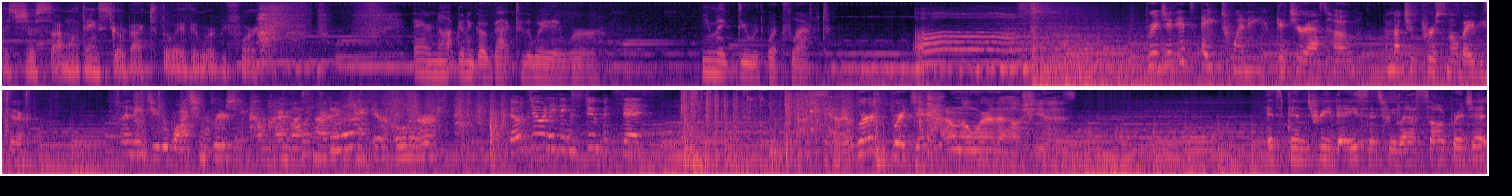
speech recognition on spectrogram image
It's just, I want things to go back to the way they were before. They are not going to go back to the way they were. You make do with what's left. Oh. Bridget, it's 8.20. Get your ass home. I'm not your personal babysitter. I need you to watch him. Bridget come home last night. I can't get a hold of her. Don't do anything stupid, sis. Damn it. Where's Bridget? I don't know where the hell she is. It's been three days since we last saw Bridget.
